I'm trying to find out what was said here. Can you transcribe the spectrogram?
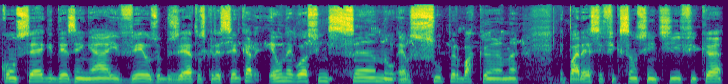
consegue desenhar e ver os objetos crescendo. Cara, é um negócio insano, é super bacana parece ficção científica.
